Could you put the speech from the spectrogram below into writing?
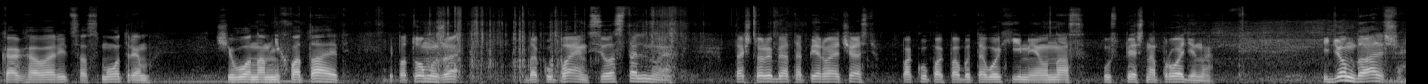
как говорится, смотрим, чего нам не хватает. И потом уже докупаем все остальное. Так что, ребята, первая часть покупок по бытовой химии у нас успешно пройдена. Идем дальше.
